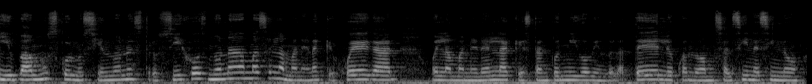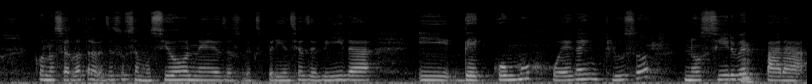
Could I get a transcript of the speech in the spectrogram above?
y vamos conociendo a nuestros hijos, no nada más en la manera que juegan o en la manera en la que están conmigo viendo la tele o cuando vamos al cine, sino conocerlo a través de sus emociones, de sus experiencias de vida y de cómo juega incluso nos sirve mm. para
